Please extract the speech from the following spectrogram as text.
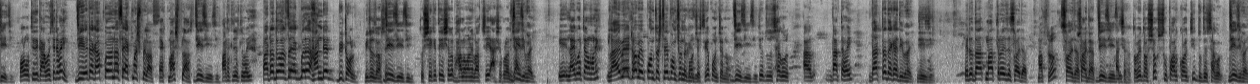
জি জি। পরবর্তীতে গাভ হয়েছে ভাই? জি এটা গাপ করানো আছে এক মাস প্লাস এক মাস প্লাস জি জি জি। পাটা কি দিয়েছিল ভাই? পাটা দেওয়া আছে একবারে হান্ড্রেড বিটল। বিটল দেওয়া আছে? জি জি জি। তো সেক্ষেত্রে ভালো মানের বাচ্চাই আশা করা জি যায়। জি ভাই। লাইভ ওয়েটটা মানে লাইভ ওয়েট হবে পঞ্চাশ থেকে পঞ্চান্ন পঞ্চাশ থেকে পঞ্চান্ন। জি জি জি। যেহেতু ছাগল আর দাঁতটা ভাই? দাঁতটা দেখাই দিই ভাই। জি জি। এটা দাঁত মাত্র এই যে ছয় দাঁত। মাত্র? ছয় দাঁত। ছয় দাঁত। জি, জি। আচ্ছা তবে দর্শক সুপার কোয়ালিটি দুধের ছাগল। জি জি ভাই।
